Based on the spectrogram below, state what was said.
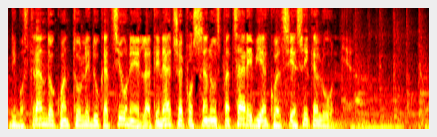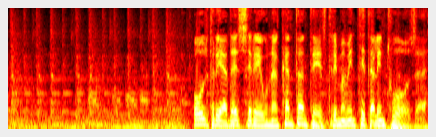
dimostrando quanto l'educazione e la tenacia possano spazzare via qualsiasi calunnia. Oltre ad essere una cantante estremamente talentuosa,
